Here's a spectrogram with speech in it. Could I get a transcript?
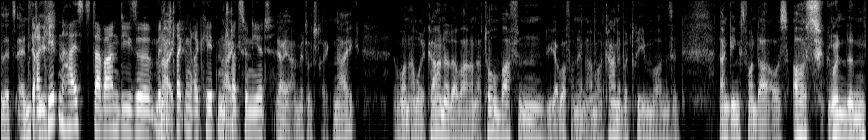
Letztendlich. Raketen heißt, da waren diese Mittelstreckenraketen stationiert. Ja, ja, Mittelstrecken Nike. Da waren Amerikaner, da waren Atomwaffen, die aber von den Amerikanern betrieben worden sind. Dann ging es von da aus aus Gründen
